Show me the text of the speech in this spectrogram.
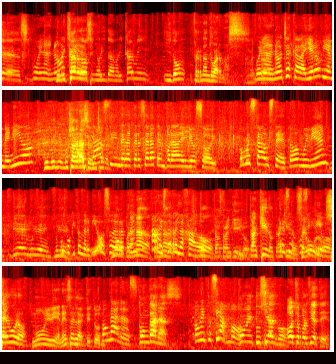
noches. Buenas Don noches. Ricardo, señorita Mari Carmen y don Fernando Armas. Buenas noches, caballero. Bienvenido Bienvenido, muchas gracias. al Muchas gracias. casting de la tercera temporada de Yo Soy. ¿Cómo está usted? ¿Todo muy bien? Bien, muy bien, muy Un poquito nervioso de No, repente. para nada, para ah, está nada. relajado. Sí, todo. Estás tranquilo. Tranquilo, tranquilo. Eso es positivo. Seguro. Muy bien, esa es la actitud. Con ganas, Con ganas. con entusiasmo. Con entusiasmo. 8 por 7.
